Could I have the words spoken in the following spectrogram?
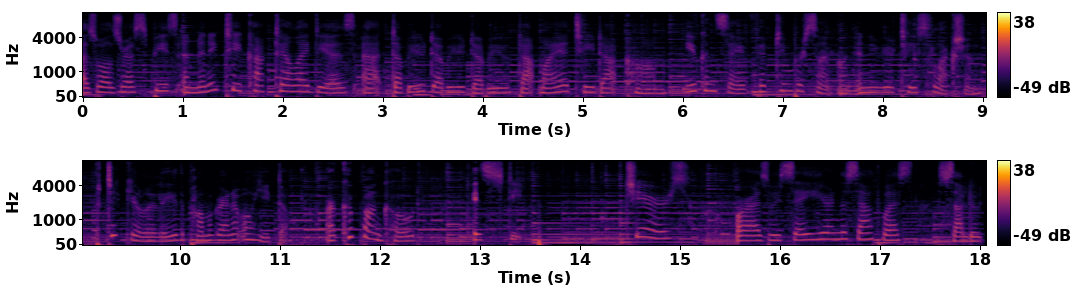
as well as recipes and mini tea cocktail ideas at www.mayatea.com. You can save 15% on any of your tea selection, particularly the pomegranate mojito. Our coupon code is STEEP. Cheers! Or as we say here in the Southwest, salute.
